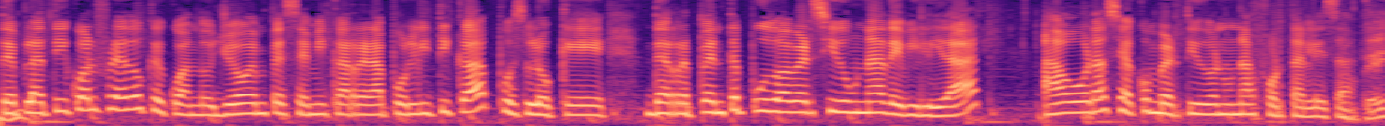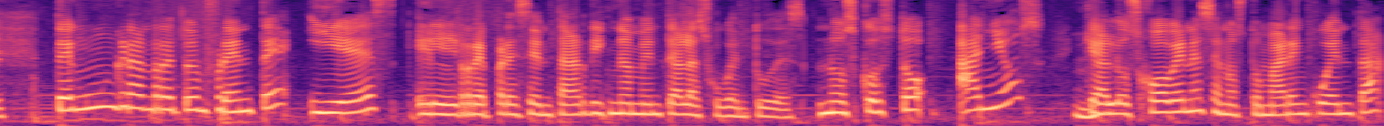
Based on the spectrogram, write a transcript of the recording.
Te platico, Alfredo, que cuando yo empecé mi carrera política, pues lo que de repente pudo haber sido una debilidad, ahora se ha convertido en una fortaleza. Tengo un gran reto enfrente y es el representar dignamente a las juventudes. Nos costó años que a los jóvenes se nos tomara en cuenta,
